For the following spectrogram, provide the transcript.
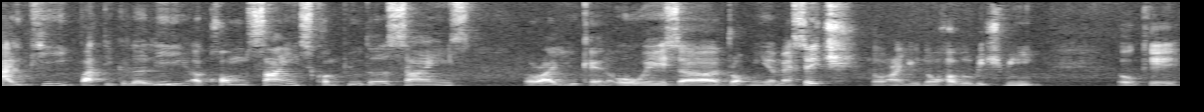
IT particularly uh, com science computer science alright you can always uh, drop me a message alright you know how to reach me okay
